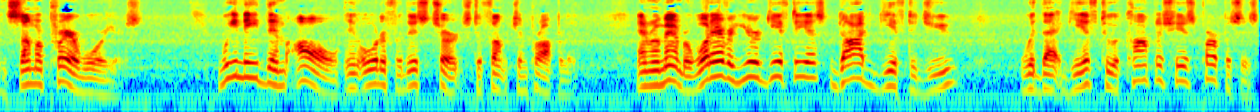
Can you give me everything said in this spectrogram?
and some are prayer warriors. We need them all in order for this church to function properly. And remember, whatever your gift is, God gifted you with that gift to accomplish His purposes.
